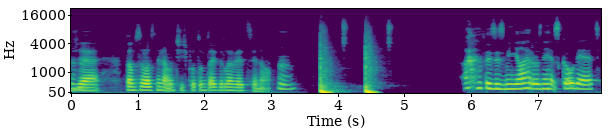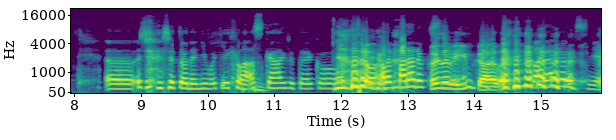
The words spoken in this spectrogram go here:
Aha. že tam se vlastně naučíš potom tady tyhle věci, no. Hmm. Ty jsi zmínila hrozně hezkou věc, uh, že, že to není o těch láskách, že to je jako, no, ale paradoxně. To je výjimka, ale. paradoxně.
